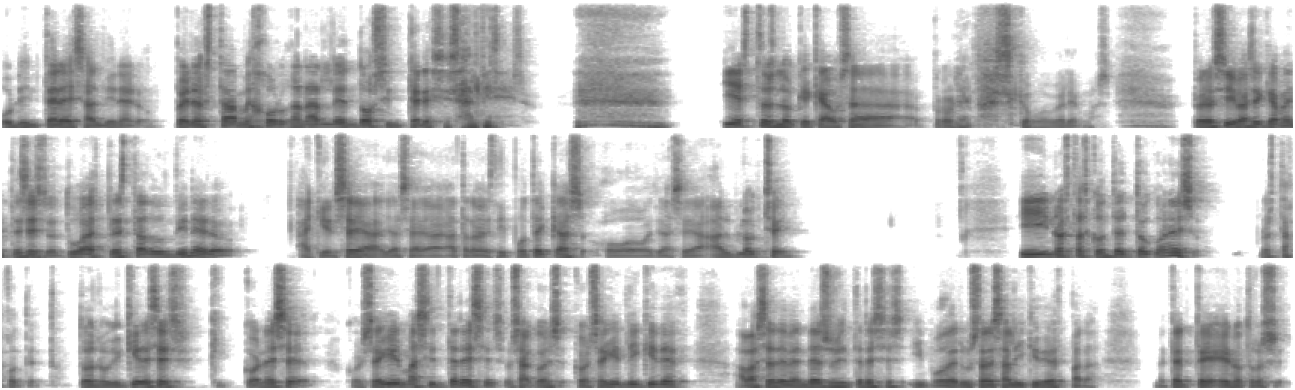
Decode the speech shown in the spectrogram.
un interés al dinero, pero está mejor ganarle dos intereses al dinero. Y esto es lo que causa problemas, como veremos. Pero sí, básicamente es eso. Tú has prestado un dinero a quien sea, ya sea a través de hipotecas o ya sea al blockchain, y no estás contento con eso no estás contento. Entonces lo que quieres es con ese conseguir más intereses, o sea, conseguir liquidez a base de vender esos intereses y poder usar esa liquidez para meterte en otros,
